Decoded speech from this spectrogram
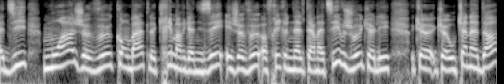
a dit moi je veux combattre le crime organisé et je veux offrir une alternative. Je veux que les que, que au Canada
